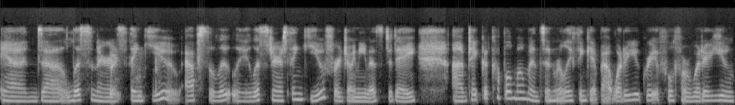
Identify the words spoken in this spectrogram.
And uh, listeners, thank you. Absolutely. Listeners, thank you for joining us today. Um, take a couple moments and really think about what are you grateful for? What are you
